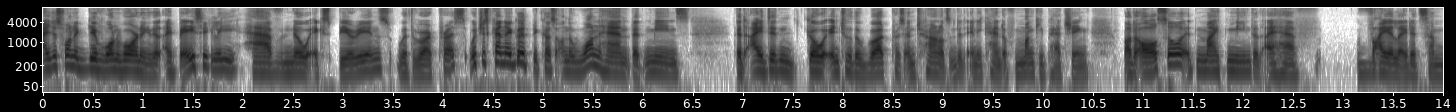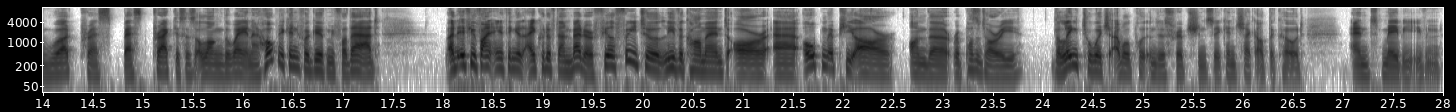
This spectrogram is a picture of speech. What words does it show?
I just want to give one warning that I basically have no experience with WordPress, which is kind of good, because on the one hand, that means that I didn't go into the WordPress internals and did any kind of monkey patching. But also, it might mean that I have violated some WordPress best practices along the way. And I hope you can forgive me for that. But if you find anything that I could have done better, feel free to leave a comment or uh, open a PR on the repository, the link to which I will put in the description so you can check out the code and maybe even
